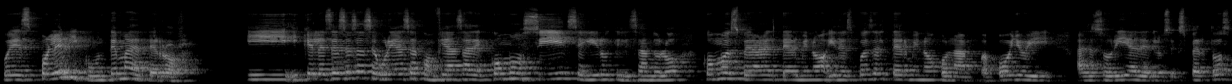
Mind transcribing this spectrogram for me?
pues polémico, un tema de terror y, que les des esa seguridad, esa confianza de cómo sí seguir utilizándolo, cómo esperar el término y después del término con el apoyo y asesoría de los expertos,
